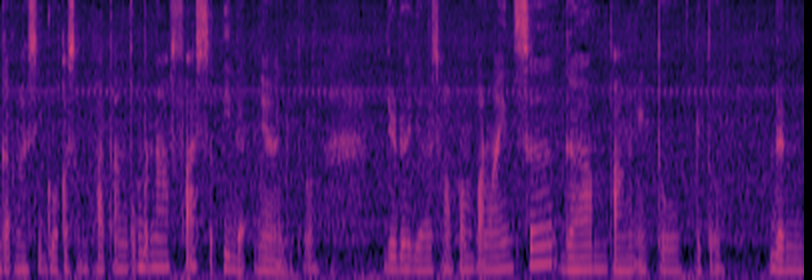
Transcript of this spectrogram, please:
nggak ngasih gue kesempatan untuk bernafas setidaknya gitu loh dia udah jalan sama perempuan lain segampang itu gitu. Dan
